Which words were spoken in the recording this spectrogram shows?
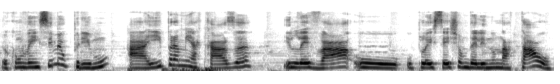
Eu convenci meu primo a ir pra minha casa e levar o, o PlayStation dele no Natal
